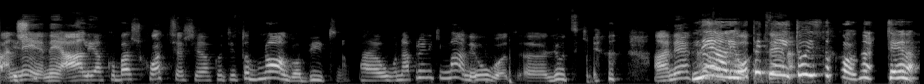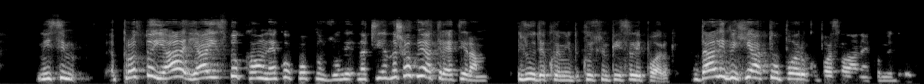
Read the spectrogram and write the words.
napišem. Pa ne, ne, ali ako baš hoćeš i ako ti je to mnogo bitno, pa napravi neki mali uvod, uh, ljudski. a ne, ne, ali opet cena. je to isto kao, znaš, cena. Mislim, prosto ja, ja isto kao neko ko konzumira, znači, znaš kako ja tretiram ljude koji, mi, koji su mi pisali poruke. Da li bih ja tu poruku poslala nekome drugom?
